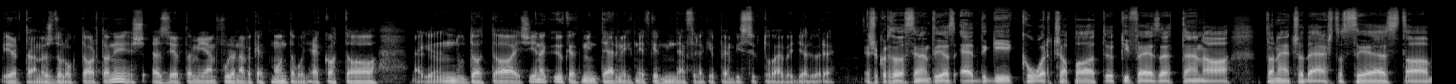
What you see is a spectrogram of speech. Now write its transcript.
értelmes dolog tartani, és ezért amilyen fura neveket mondtam, hogy Ekata, meg Nudata, és ilyenek, őket mind terméknévként mindenféleképpen visszük tovább egyelőre. És akkor ez azt jelenti, hogy az eddigi core csapat, ők kifejezetten a tanácsadást, a sales a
